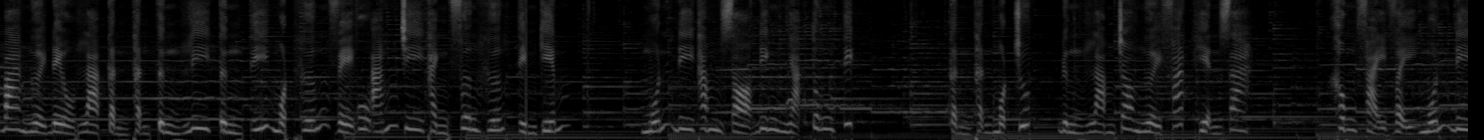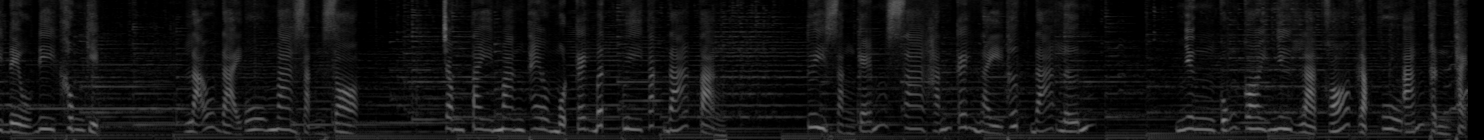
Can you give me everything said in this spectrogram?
Ba người đều là cẩn thận từng ly từng tí một hướng về u án chi thành phương hướng tìm kiếm. Muốn đi thăm dò đinh nhạc tung tích. Cẩn thận một chút, đừng làm cho người phát hiện ra. Không phải vậy muốn đi đều đi không kịp. Lão đại U ma dặn dò. Trong tay mang theo một cái bất quy tắc đá tảng. Tuy rằng kém xa hắn cái này thước đá lớn, Nhưng cũng coi như là khó gặp u án thần thạch.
